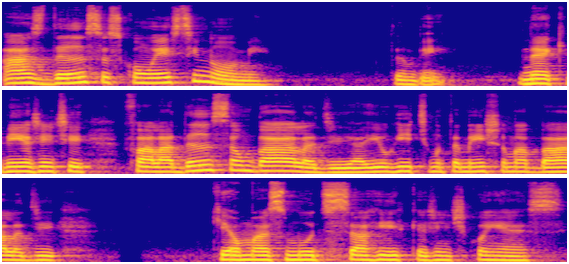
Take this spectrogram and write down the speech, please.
as danças com esse nome também. Né, que nem a gente fala dança um balade, aí o ritmo também chama balade, que é o Masmud Sahir que a gente conhece.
